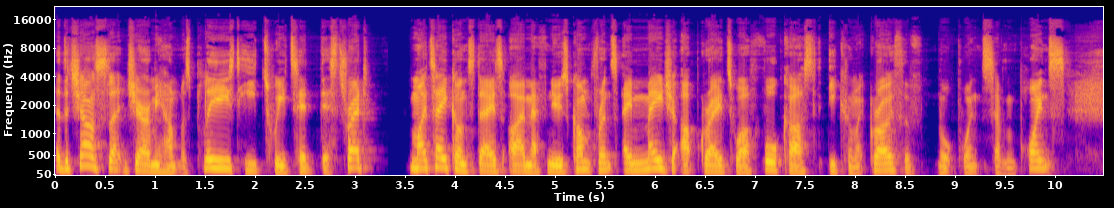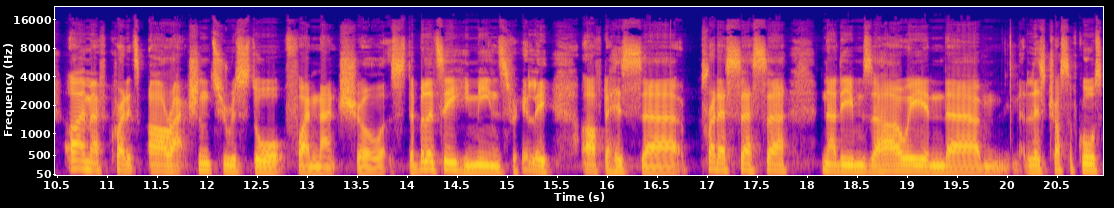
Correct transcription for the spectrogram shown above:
The Chancellor, Jeremy Hunt, was pleased. He tweeted this thread my take on today's IMF news conference a major upgrade to our forecasted economic growth of 0.7 points. IMF credits our action to restore financial stability. He means, really, after his uh, predecessor, Nadhim Zahawi and um, Liz Truss, of course,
